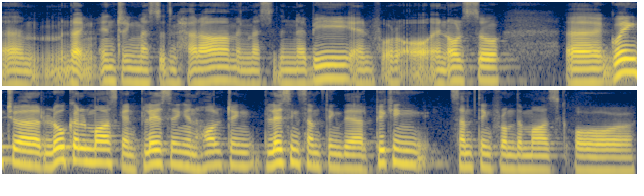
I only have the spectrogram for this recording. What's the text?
um, entering Masjid al-Haram and Masjid al-Nabi, and for and also uh, going to a local mosque and placing and halting, placing something there, picking something from the mosque or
